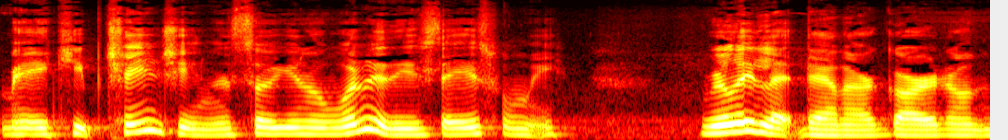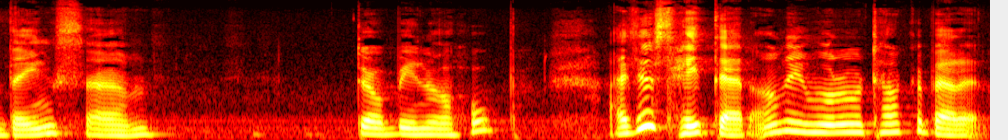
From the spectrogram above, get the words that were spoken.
may keep changing. And so, you know, one of these days when we really let down our guard on things, um, there'll be no hope. I just hate that. I don't even want to talk about it.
